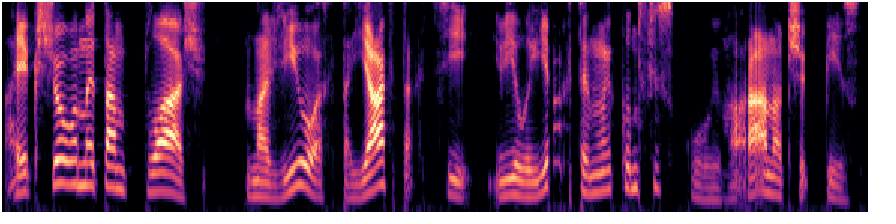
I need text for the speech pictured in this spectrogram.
А якщо вони там плачуть на вілах та яхтах, ці віли яхти ми конфіскуємо рано чи пізно.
